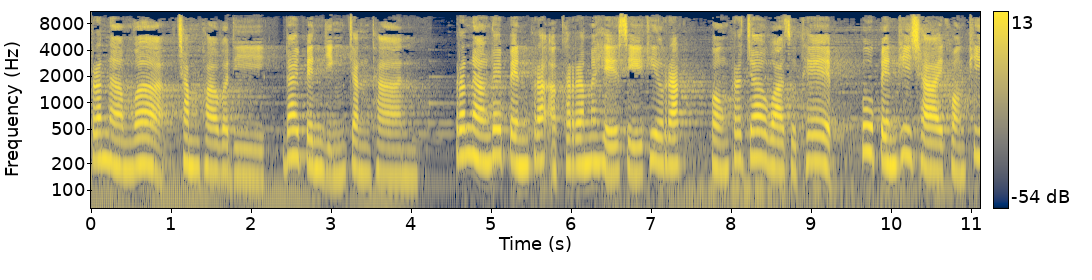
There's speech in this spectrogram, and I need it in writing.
พระนามว่าชัมภาวดีได้เป็นหญิงจันทานพระนางได้เป็นพระอัครมเหสีที่รักของพระเจ้าวาสุเทพ ผู้เป็นพี่ชายของพี่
